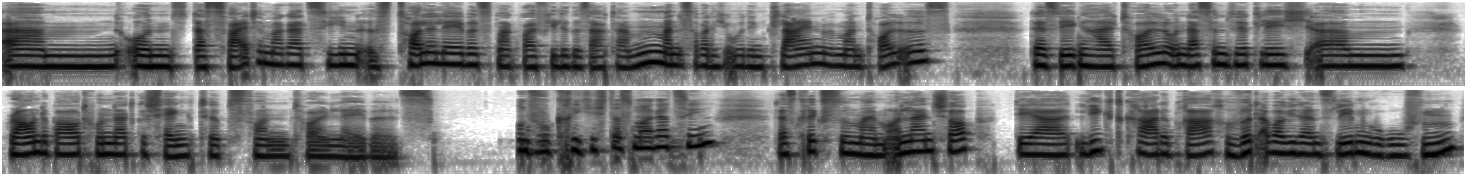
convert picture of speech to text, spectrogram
Ähm, und das zweite Magazin ist tolle Labels, mag, weil viele gesagt haben, hm, man ist aber nicht unbedingt klein, wenn man toll ist. Deswegen halt toll. Und das sind wirklich ähm, roundabout 100 Geschenktipps von tollen Labels. Und wo kriege ich das Magazin? Das kriegst du in meinem Online-Shop. Der liegt gerade brach, wird aber wieder ins Leben gerufen.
